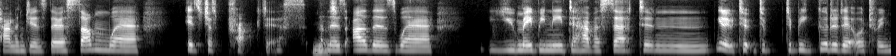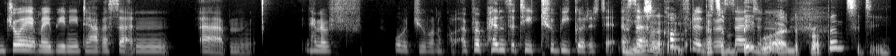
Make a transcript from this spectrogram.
challenges, there are some where it's just practice, Yes. and there's others where you maybe need to have a certain, you know, to, to, to be good at it or to enjoy it, maybe you need to have a certain um, kind of, what do you want to call it? A propensity to be good at it, a And certain a- confidence. That's or a a big certain- word. Propensity.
